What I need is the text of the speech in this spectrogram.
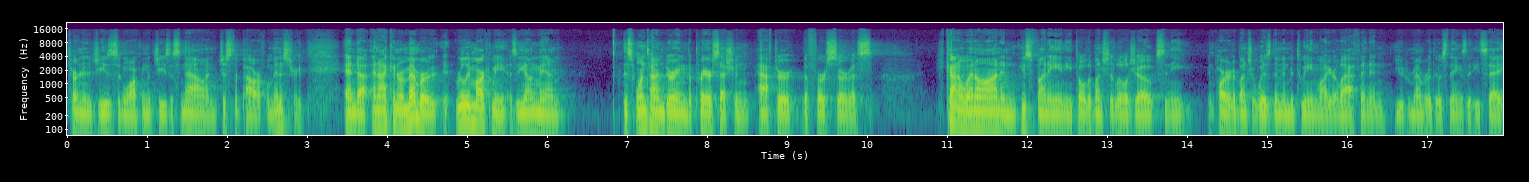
turning to Jesus and walking with Jesus now, and just a powerful ministry. And, uh, and I can remember it really marked me as a young man this one time during the prayer session after the first service, he kind of went on and he's funny and he told a bunch of little jokes and he imparted a bunch of wisdom in between while you're laughing and you'd remember those things that he'd say.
